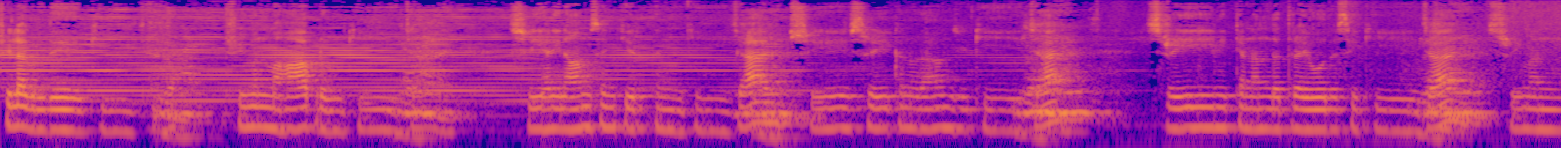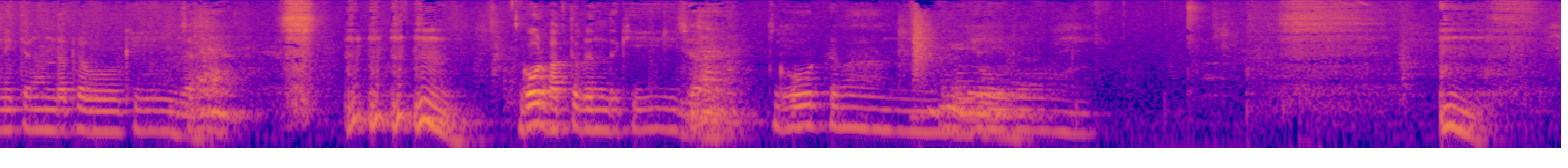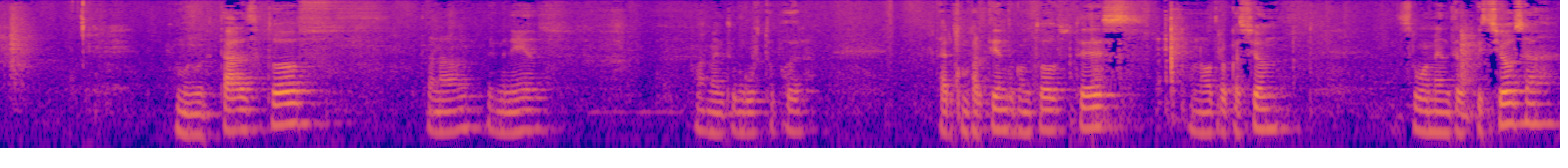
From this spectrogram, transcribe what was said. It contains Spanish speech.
Srila Gurudev ki jai, Sriman Mahaprabhu ki jai, Sri Harinam Sankirtan ki jai, Sri Sri Kanuram ji ki jai, Sri Nityananda Trayodasi ki jai, Sriman Nityananda Prabhu ki jai. Gaur Bhakta Vrinda ki jai, Gaur Muy buenas tardes a todos. Pranam, bienvenidos. Nuevamente un gusto poder estar compartiendo con todos ustedes en otra ocasión sumamente auspiciosa,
